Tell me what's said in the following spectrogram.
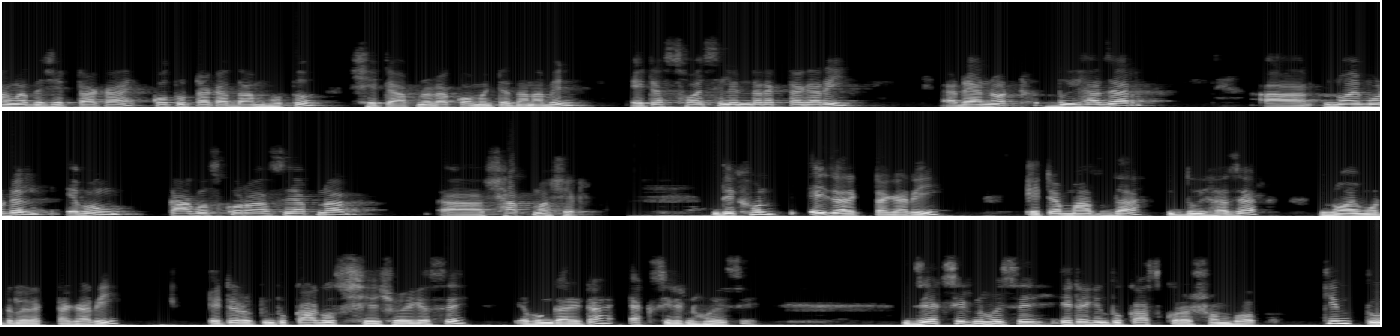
বাংলাদেশের টাকায় কত টাকা দাম হতো সেটা আপনারা কমেন্টে জানাবেন। এটা ছয় সিলিন্ডার একটা গাড়ি র্যানট দুই হাজার নয় মডেল এবং কাগজ করা আছে আপনার সাত মাসের। দেখুন, এই যে আরেকটা গাড়ি, এটা মাজদা দুই হাজার নয় মডেলের একটা গাড়ি। এটারও কিন্তু কাগজ শেষ হয়ে গেছে এবং গাড়িটা অ্যাক্সিডেন্ট হয়েছে। যে অ্যাক্সিডেন্ট হয়েছে, এটা কিন্তু কাজ করা সম্ভব। কিন্তু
